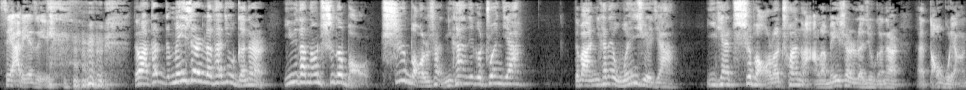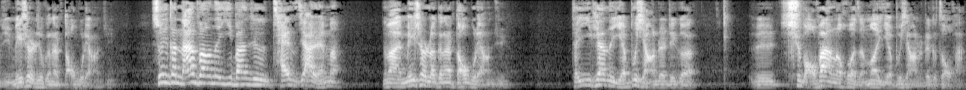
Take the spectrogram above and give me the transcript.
呲牙咧嘴，对吧？他没事了，他就搁那儿，因为他能吃得饱，吃饱了上。你看这个专家，对吧？你看那文学家。一天吃饱了穿暖了没事了就搁那儿呃捣鼓两句，没事就搁那儿捣鼓两句。所以你看南方呢，一般就才子佳人嘛，对吧？没事了搁那儿捣鼓两句。他一天呢也不想着这个，呃，吃饱饭了或怎么也不想着这个造反。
